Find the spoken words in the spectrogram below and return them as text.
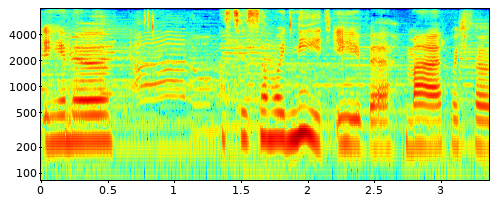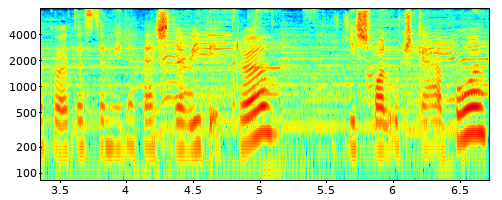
Én azt hiszem, hogy négy éve már, hogy felköltöztem ide Pestre vidékről, egy kis falucskából,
